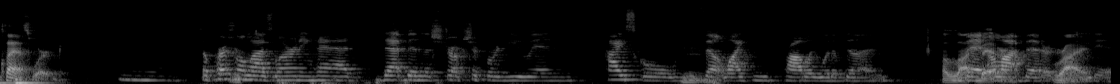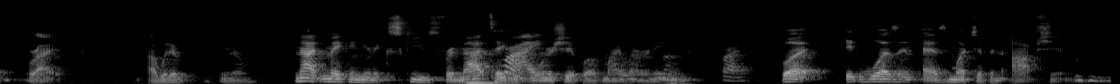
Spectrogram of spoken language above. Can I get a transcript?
classwork. So personalized learning had that been the structure for you in high school, you mm. felt like you probably would have done a lot better, a lot better than right. you did. Right. I would have, you know, not making an excuse for not taking right. ownership of my learning. Mm-hmm. Right. But it wasn't as much of an option. Mm-hmm.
